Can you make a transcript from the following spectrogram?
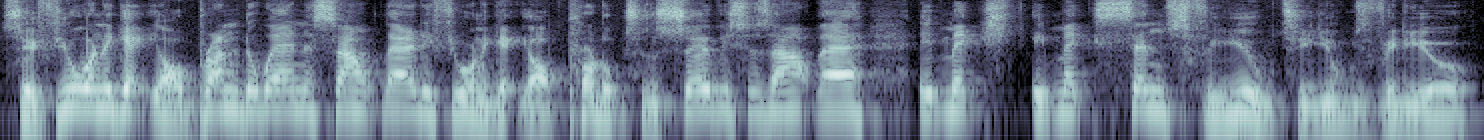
So if you want to get your brand awareness out there, if you want to get your products and services out there, it makes it makes sense for you to use video.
